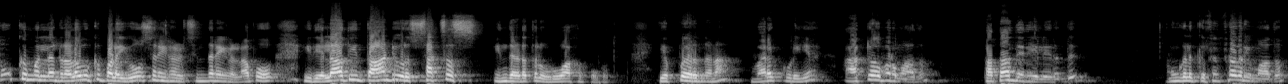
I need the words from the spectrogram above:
தூக்கம் இல்லைன்ற அளவுக்கு பல யோசனைகள் சிந்தனைகள். அப்போ இது எல்லாத்தையும் தாண்டி ஒரு சக்சஸ் இந்த இடத்துல உருவாக போகுது. எப்போ இருந்தனா வரக்கூடிய அக்டோபர் மாதம் பத்தாம் தேதியிலிருந்து உங்களுக்கு பிப்ரவரி மாதம்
